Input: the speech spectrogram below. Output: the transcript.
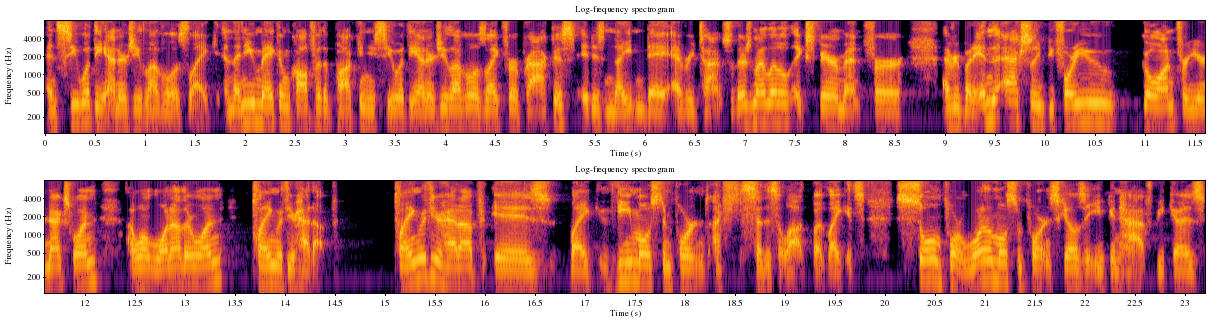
and see what the energy level is like. And then you make them call for the puck and you see what the energy level is like for a practice. It is night and day every time. So there's my little experiment for everybody. And actually, before you go on for your next one, I want one other one playing with your head up playing with your head up is like the most important i've said this a lot but like it's so important one of the most important skills that you can have because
